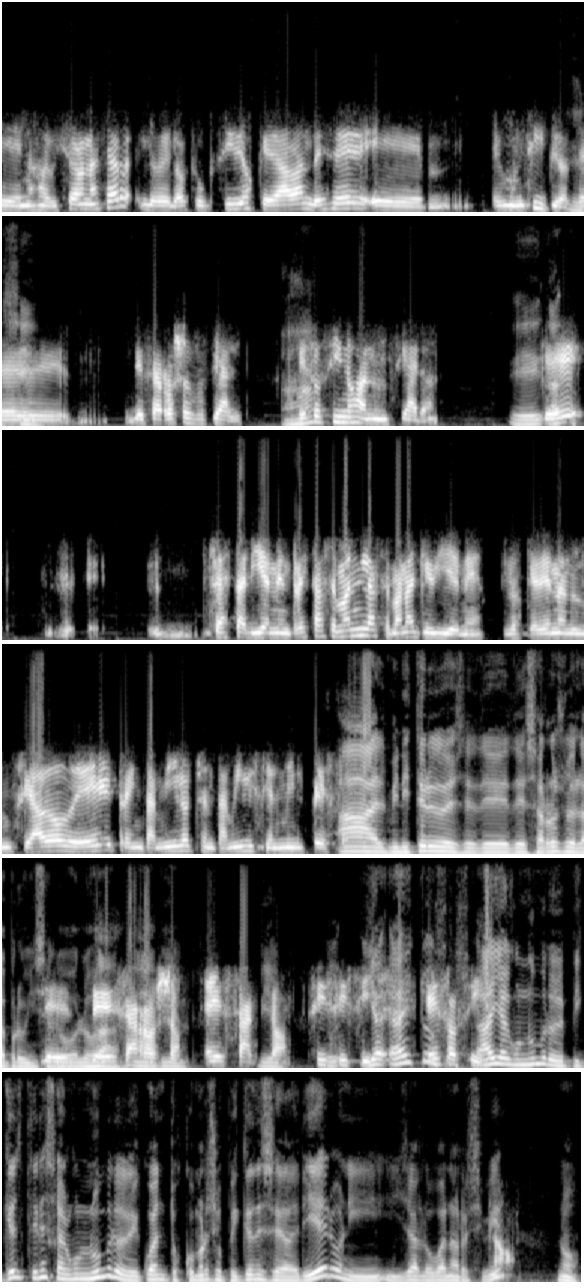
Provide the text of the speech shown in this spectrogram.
eh, nos avisaron ayer, lo de los subsidios que daban desde eh, el municipio, de desarrollo social. Eso sí nos anunciaron. que ah, ya estarían entre esta semana y la semana que viene, los que habían anunciado de 30 mil, 80 mil y 100 mil pesos. Ah, el Ministerio de, Desarrollo de la provincia. De, ah, desarrollo, exacto. Sí, sí, sí. Eso sí. ¿Hay algún número de piquetes? ¿Tenés algún número de cuántos comercios piquetes se adherieron y, ya lo van a recibir? No. No,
